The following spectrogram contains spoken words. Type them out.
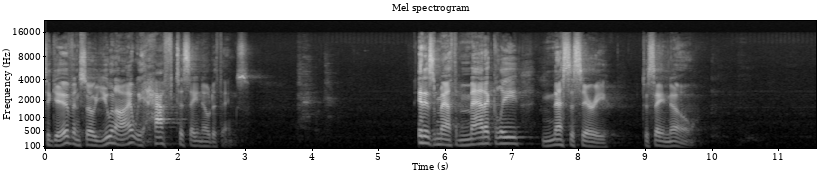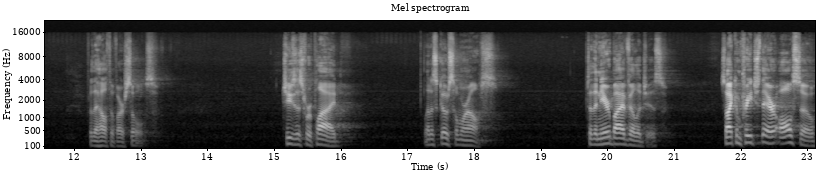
to give. And so you and I, we have to say no to things. It is mathematically necessary to say no for the health of our souls. Jesus replied, Let us go somewhere else to the nearby villages, so I can preach there also.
